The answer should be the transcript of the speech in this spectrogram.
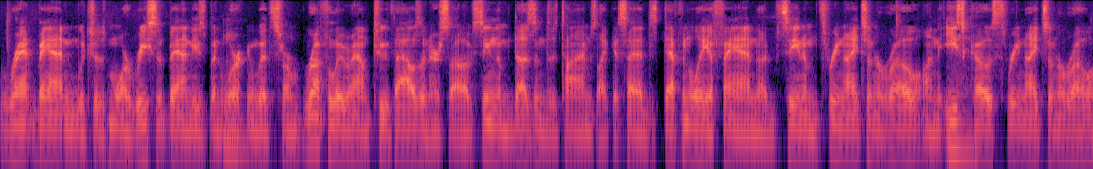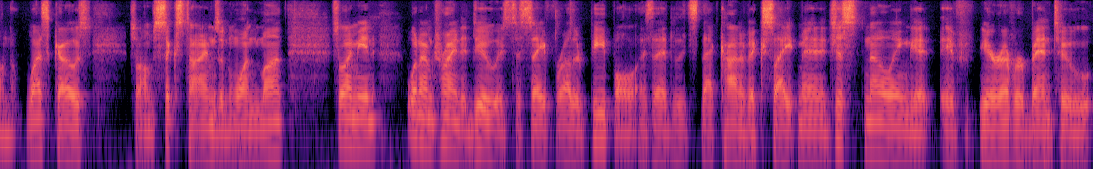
Rant Band, which is more recent band he's been mm. working with from roughly around 2000 or so. I've seen them dozens of times. Like I said, definitely a fan. I've seen them three nights in a row on the East Coast, three nights in a row on the West Coast. So I'm six times in one month. So, I mean, what I'm trying to do is to say for other people, I said it's that kind of excitement, just knowing that if you're ever been to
